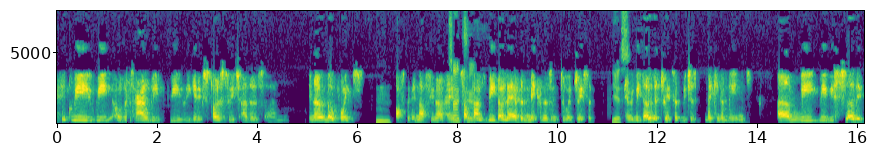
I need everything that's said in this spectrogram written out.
I think we, we over time we, we, we get exposed to each other's um, you know low points Mm, often enough, you know, and So true. sometimes we don't have the mechanism to address it. yes. And when we don't address it, which is making amends, um, we, we, we slowly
